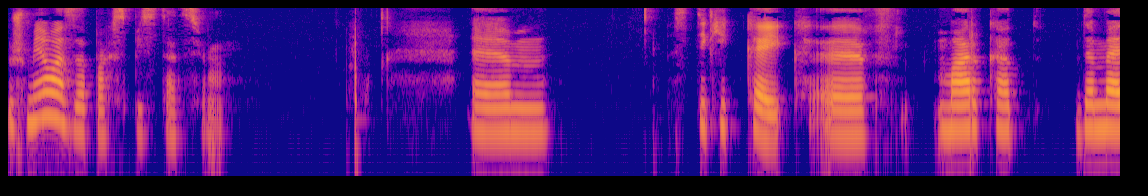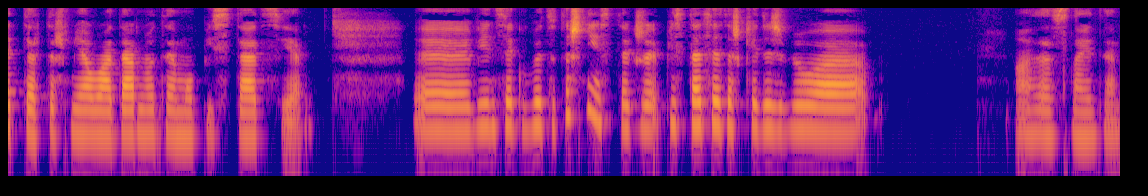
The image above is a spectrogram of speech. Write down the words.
już miała zapach z pistacją. Um, sticky Cake, e, marka Demeter też miała dawno temu pistację. E, więc jakby to też nie jest tak, że pistacja też kiedyś była. A zaraz znajdę.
